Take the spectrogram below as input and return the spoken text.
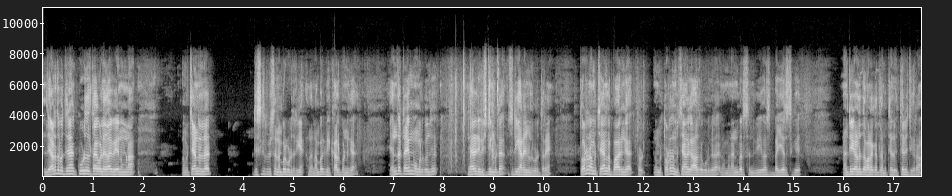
இந்த இடத்த பற்றின கூடுதல் தகவல் ஏதாவது வேணும்னா நம்ம சேனலில் டிஸ்கிரிப்ஷன் நம்பர் கொடுத்துருக்கேன். அந்த நம்பருக்கு நீங்கள் கால் பண்ணுங்கள் எந்த டைம் உங்களுக்கு வந்து நேரடி விசிட்டிங் மட்டும் சிட்டிங் அரேஞ்ச்மெண்ட் கொடுத்துறேன். தொடர்ந்து நம்ம சேனலை பாருங்கள் தொ- நம்ம தொடர்ந்து நம்ம சேனலுக்கு ஆதரவு கொடுக்குற நம்ம நண்பர்ஸ் அண்ட் வியூவர்ஸ் பையர்ஸுக்கு நன்றி கலந்த வணக்கத்தை நம்ம தெரி தெரிவிச்சுக்கிறோம்.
